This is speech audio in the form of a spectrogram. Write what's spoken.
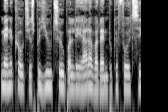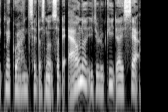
mandecoaches på YouTube og lære dig, hvordan du kan få et Sigma grindset og sådan noget. Så det er jo noget ideologi, der især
